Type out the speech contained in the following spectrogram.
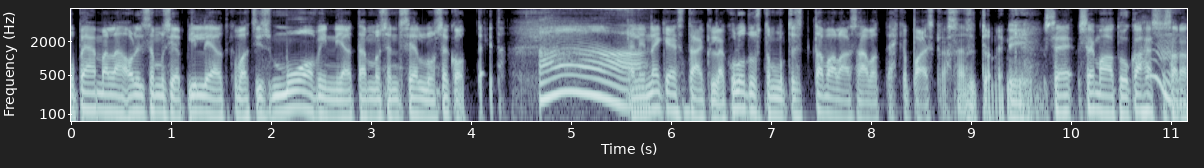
UPMllä oli semmoisia pillejä, jotka ovat siis muovin ja tämmöisen sellun sekoitteita. Aa. Eli ne kestää kyllä kulutusta, mutta sitten tavallaan saavat ehkä paiskaa sen sitten jonnekin. Niin, se, se maatuu 200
